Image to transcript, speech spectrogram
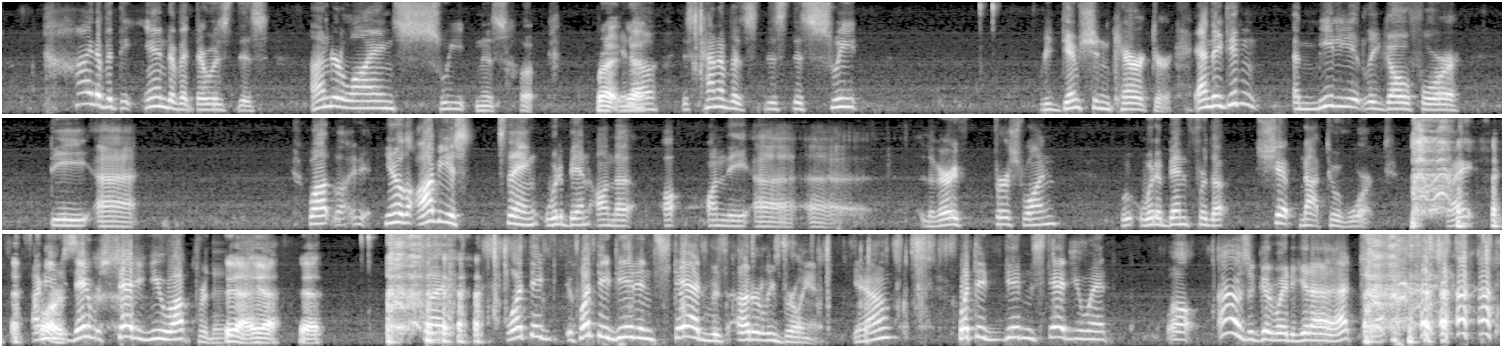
kind of at the end of it, there was this underlying sweetness hook. Right. You yeah. know, this kind of a, this this sweet redemption character, and they didn't immediately go for the uh well you know the obvious thing would have been on the uh, on the uh uh the very first one would have been for the ship not to have worked right i mean they were setting you up for this yeah, yeah, yeah. But- what they what they did instead was utterly brilliant you know what they did instead you went well that was a good way to get out of that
